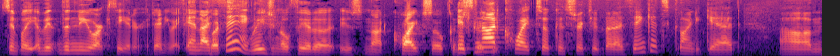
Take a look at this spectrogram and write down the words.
simply, I mean, the New York theater, at any rate, and I but think regional theater is not quite so constricted. it's not quite so constricted, but I think it's going to get. Um,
